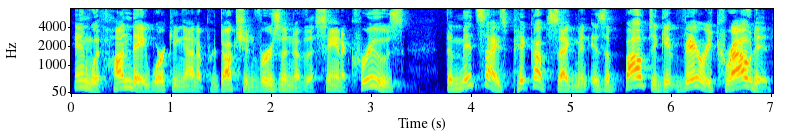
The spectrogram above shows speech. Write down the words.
and with Hyundai working on a production version of the Santa Cruz, the midsize pickup segment is about to get very crowded.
